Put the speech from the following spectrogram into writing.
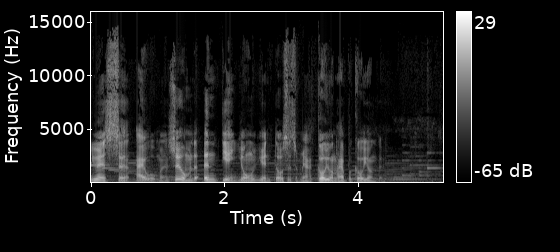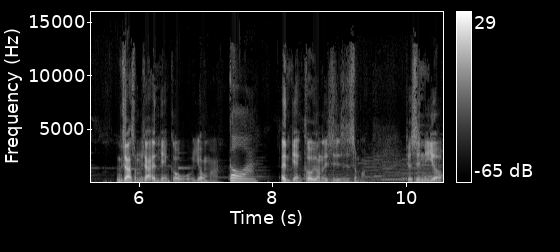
因为神爱我们，所以我们的恩典永远都是怎么样？够用的还不够用的？你知道什么叫恩典够我用吗？够啊。恩典够用的意思是什么？就是你有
